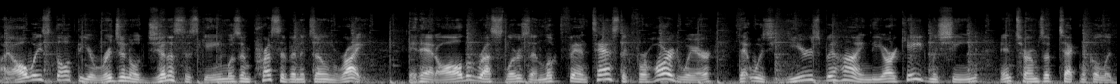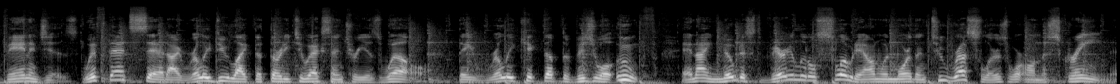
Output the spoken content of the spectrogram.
I always thought the original Genesis game was impressive in its own right. It had all the wrestlers and looked fantastic for hardware that was years behind the arcade machine in terms of technical advantages. With that said, I really do like the 32X entry as well. They really kicked up the visual oomph, and I noticed very little slowdown when more than two wrestlers were on the screen.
